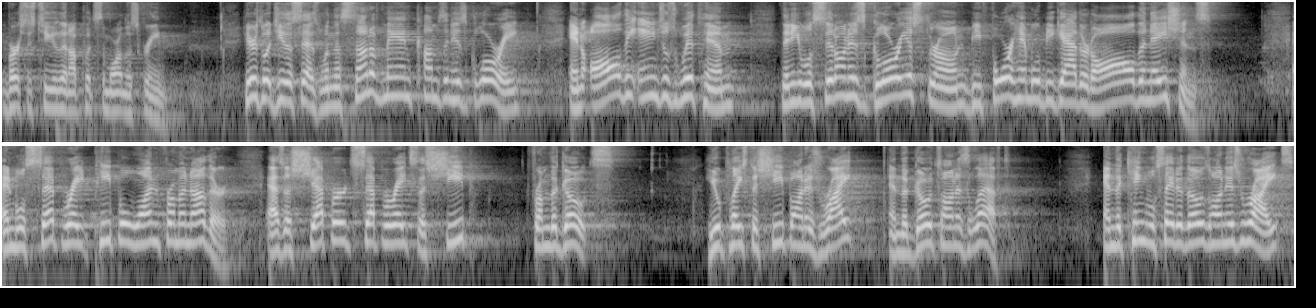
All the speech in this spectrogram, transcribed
verses to you, then I'll put some more on the screen. Here's what Jesus says When the Son of Man comes in his glory and all the angels with him, then he will sit on his glorious throne. Before him will be gathered all the nations and will separate people one from another, as a shepherd separates the sheep from the goats. He will place the sheep on his right and the goats on his left. And the king will say to those on his right,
